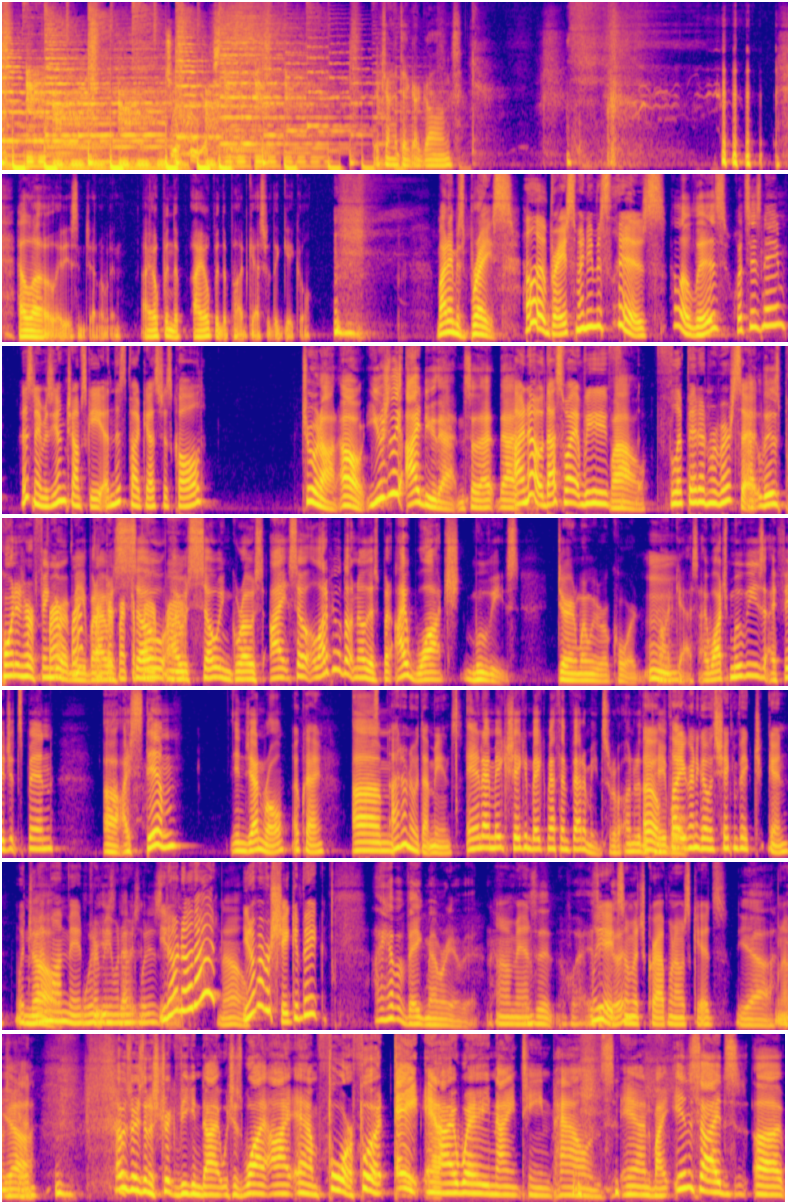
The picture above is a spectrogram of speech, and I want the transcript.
Jeffrey Epstein. They're trying to take our gongs. Hello, ladies and gentlemen. I opened the I opened the podcast with a giggle. My name is Brace. Hello, Brace. My name is Liz. Hello, Liz. What's his name? His name is Young Chomsky, and this podcast is called. TrueAnon? Oh, usually I do that, and so that that I know. That's why we f- wow. flip it and reverse it. Uh, Liz pointed her finger at me, but I was so I was so engrossed. I so a lot of people don't know this, but I watch movies during when we record Mm. podcasts. I watch movies. I fidget spin. Uh, I stim in general, okay. Um, I don't know what that means. and I make shake and bake methamphetamine, sort of under the oh, table. I thought you were going to go with shake and bake chicken, which No. my mom made What for me when that? I was. What is you don't know that? No. You don't remember shake and bake? I have a vague memory of it. Oh man, Is it? Is we it ate good? so much crap when I was kids. Yeah, when I was a yeah. kid. I was raised on a strict vegan diet, which is why I am four foot eight and I weigh 19 pounds. and my insides, uh,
